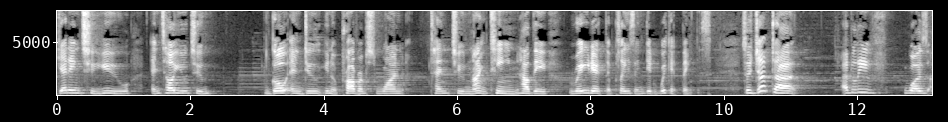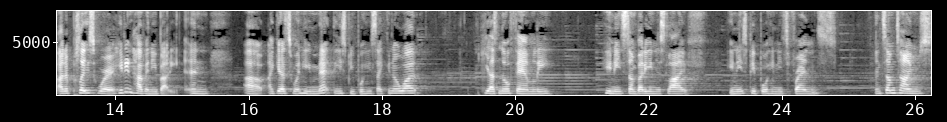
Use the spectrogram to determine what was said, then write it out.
get into you and tell you to go and do, you know, Proverbs 1 10 to 19, how they raided the place and did wicked things. So Jephthah, I believe, was at a place where he didn't have anybody. And uh, I guess when he met these people, he's like, you know what? He has no family. He needs somebody in his life. He needs people. He needs friends. And sometimes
